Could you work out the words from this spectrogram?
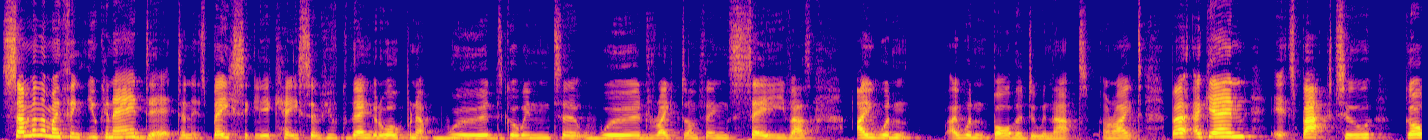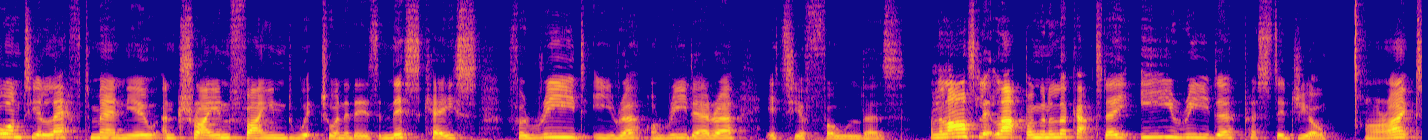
Some of them I think you can edit and it's basically a case of you've then got to open up Word, go into Word, write on things, save as. I wouldn't I wouldn't bother doing that, all right? But again, it's back to go onto your left menu and try and find which one it is. In this case, for ReadEra or read error, it's your folders. And the last little app I'm going to look at today, e-reader Prestigio. All right,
